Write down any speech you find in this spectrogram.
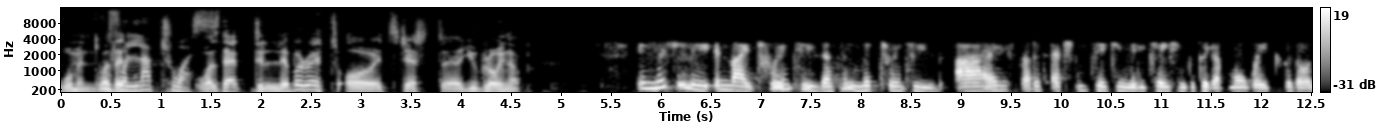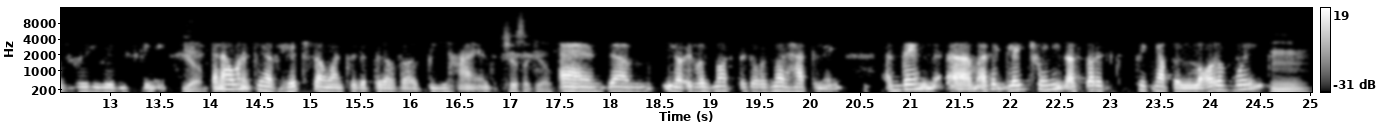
woman. Was that Voluptuous. was that deliberate or it's just uh, you growing up? Initially, in my 20s, I think mid 20s, I started actually taking medication to pick up more weight because I was really, really skinny. Yeah. And I wanted to have hips. I wanted a bit of a behind. Cheers, girl. And, um, you know, it was not, it was not happening. And then, um, I think late 20s, I started picking up a lot of weight. Mm.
